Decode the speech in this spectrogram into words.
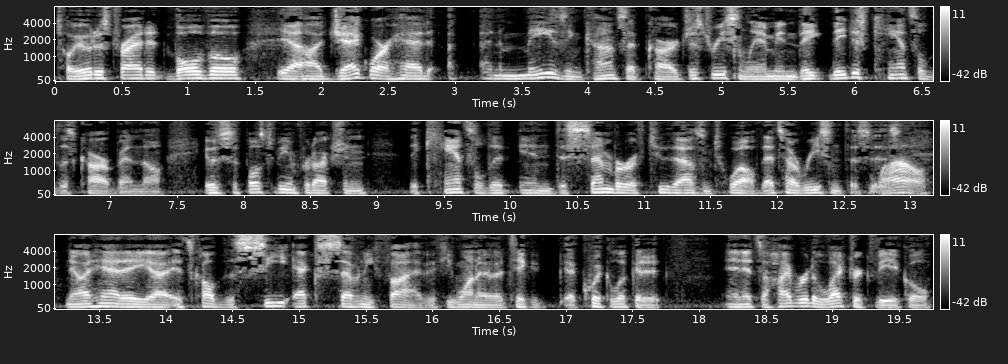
Toyota's tried it, Volvo. Yeah. Uh, Jaguar had a, an amazing concept car just recently. I mean, they, they just canceled this car, Ben, though. It was supposed to be in production. They canceled it in December of 2012. That's how recent this is. Wow. Now it had a, uh, it's called the CX75 if you want to take a, a quick look at it. And it's a hybrid electric vehicle.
